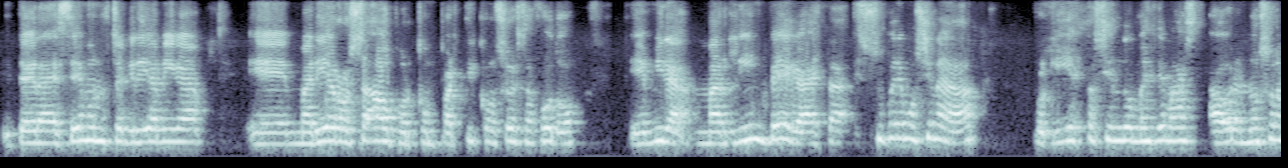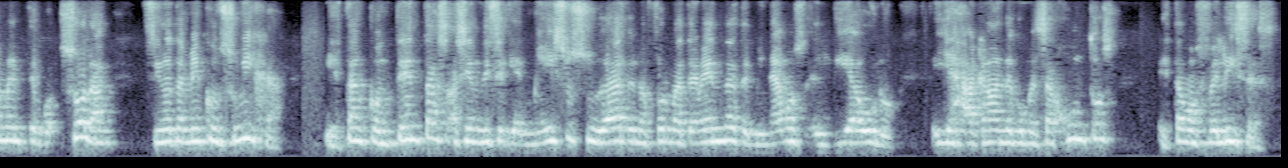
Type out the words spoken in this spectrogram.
Y te agradecemos, nuestra querida amiga eh, María Rosado, por compartir con nosotros esa foto. Eh, mira, Marlene Vega está súper emocionada porque ella está haciendo mes de más ahora no solamente sola, sino también con su hija. Y están contentas haciendo, dice que me hizo sudar de una forma tremenda, terminamos el día uno. Ellas acaban de comenzar juntos, estamos felices,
